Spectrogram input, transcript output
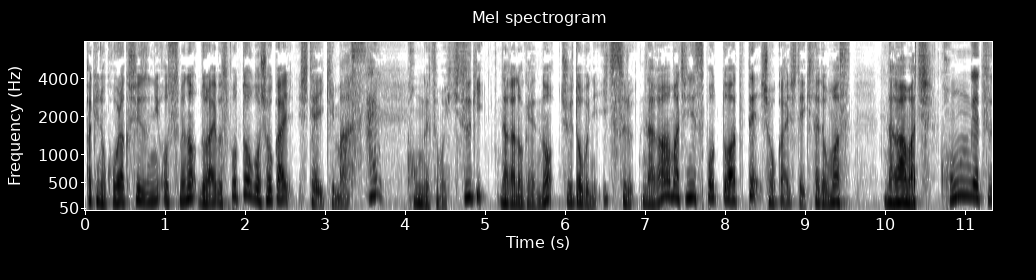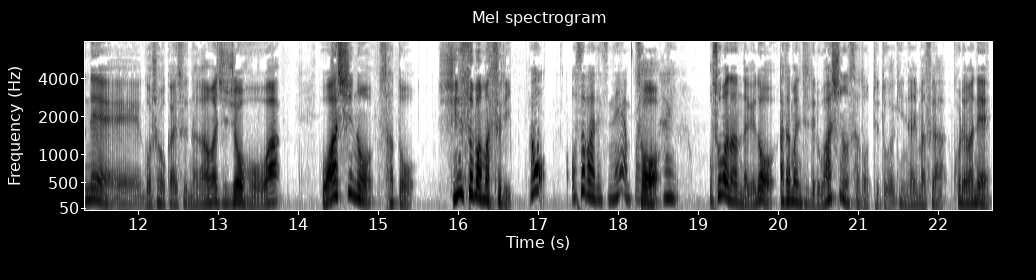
秋の行楽シーズンにおすすめのドライブスポットをご紹介していきます。はい。今月も引き続き長野県の中東部に位置する長和町にスポットを当てて紹介していきたいと思います。長和町。今月ね、えーご紹介する長和町情報は、和紙の里新そば祭り。お、お蕎麦ですね、やっぱり。そうはい。お蕎麦なんだけど、頭についてる和紙の里っていうところが気になりますが、これはね、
